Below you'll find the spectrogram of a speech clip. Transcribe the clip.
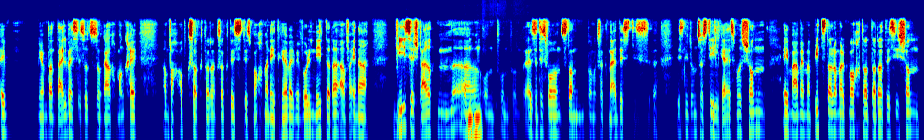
eben wir haben dann teilweise sozusagen auch manche einfach abgesagt, oder? Gesagt, das, das machen wir nicht, gell? weil wir wollen nicht, oder? Auf einer Wiese starten, äh, mhm. und, und, und, also das war uns dann, da haben wir gesagt, nein, das, das, das ist nicht unser Stil, gell? Es muss schon, eben auch wenn man Pitztal einmal gemacht hat, oder? Das ist schon,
